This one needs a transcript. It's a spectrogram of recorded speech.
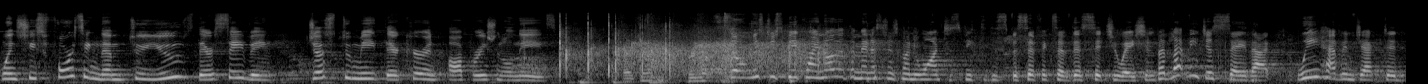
when she's forcing them to use their saving just to meet their current operational needs? Thank you. Premier. So, Mr. Speaker, I know that the minister is going to want to speak to the specifics of this situation, but let me just say that we have injected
